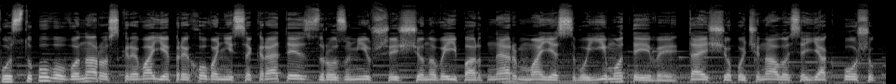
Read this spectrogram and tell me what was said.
Поступово вона розкриває приховані секрети, зрозумівши, що новий партнер має свої мотиви. Те, що починалося як пошук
